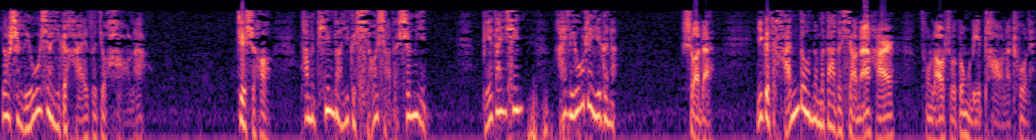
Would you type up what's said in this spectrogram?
要是留下一个孩子就好了。”这时候，他们听到一个小小的声音：“别担心，还留着一个呢。”说着，一个蚕豆那么大的小男孩从老鼠洞里跑了出来。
